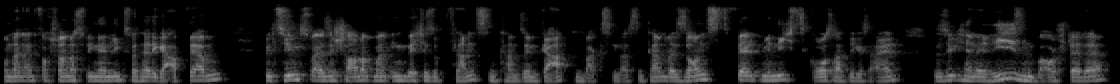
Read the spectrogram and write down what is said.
und dann einfach schauen, dass wir einen Linksverteidiger abwerben, beziehungsweise schauen, ob man irgendwelche so Pflanzen kann, so im Garten wachsen lassen kann, weil sonst fällt mir nichts Großartiges ein. Das ist wirklich eine Riesenbaustelle.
